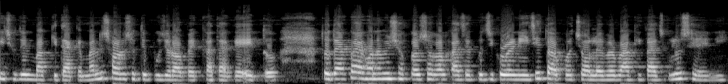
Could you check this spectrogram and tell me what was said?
কিছুদিন বাকি থাকে। মানে সরস্বতী পুজোর অপেক্ষা থাকে এই তো তো দেখো, এখন আমি সকাল সকাল কাচাকুচি করে নিয়েছি। তারপর চলো এবার বাকি কাজগুলো সেরে নিই।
